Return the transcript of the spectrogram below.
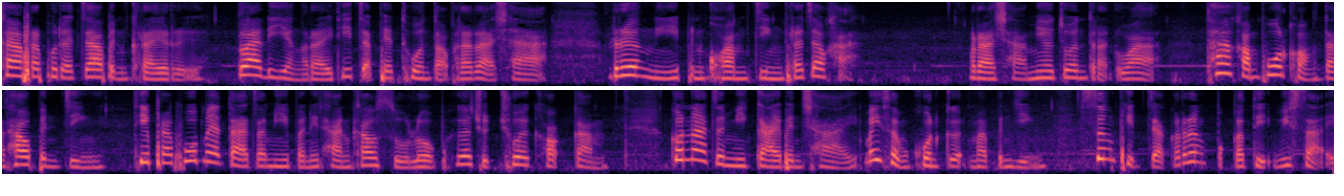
ข้าพระพุทธเจ้าเป็นใครหรือ กล้าดีอย่างไรที่จะเพชรทูลต่อพระราชา เรื่องนี้เป็นความจริงพระเจ้าค่ะ ราชาเมียวจวนตรัสว่า ถ้าคำพูดของตาเท่าเป็นจริง ที่พระผู้เมตตาจะมีปณิธานเข้าสู่โลกเพื่อฉุดช่วยเคาะกรรม ก็น่าจะมีกายเป็นชาย ไม่สมควรเกิดมาเป็นหญิง ซึ่งผิดจากเรื่องปกติวิสัย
